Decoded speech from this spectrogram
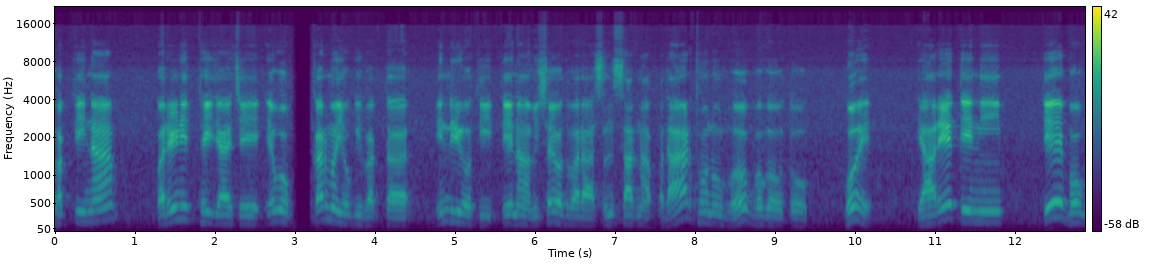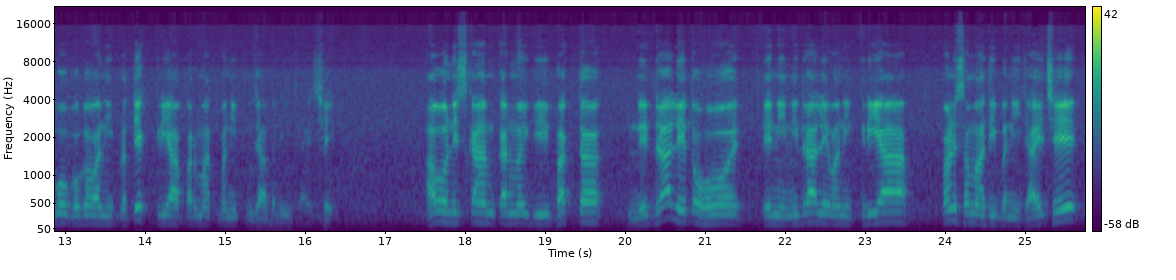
ભક્તિના પરિણિત થઈ જાય છે. એવો કર્મયોગી ભક્ત ઇન્દ્રિયોથી તેના વિષયો દ્વારા સંસારના પદાર્થોનો ભોગ ભોગવતો હોય, ત્યારે તેની, તે ભોગો ભોગવવાની પ્રત્યેક ક્રિયા પરમાત્માની પૂજા બની જાય છે. આવો નિષ્કામ કર્મયોગી ભક્ત નિદ્રા લેતો હોય, તેની નિદ્રા લેવાની ક્રિયા પણ સમાધિ બની જાય છે.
